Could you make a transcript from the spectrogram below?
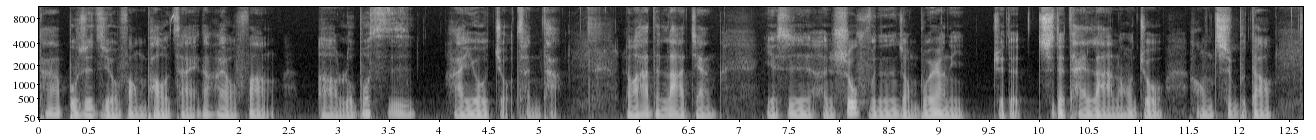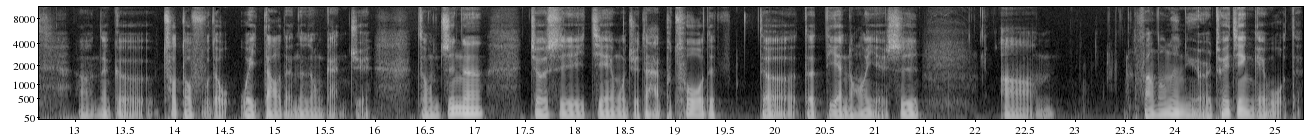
它不是只有放泡菜，它还有放啊萝卜丝，还有九层塔。然后它的辣酱也是很舒服的那种，不会让你觉得吃的太辣，然后就好像吃不到。啊，那个臭豆腐的味道的那种感觉。总之呢，就是一间我觉得还不错的的的店，然后也是啊，房东的女儿推荐给我的。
